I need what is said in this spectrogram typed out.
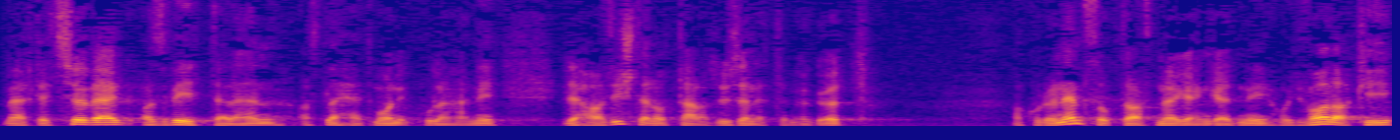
mert egy szöveg az védtelen, azt lehet manipulálni, de ha az Isten ott áll az üzenete mögött, akkor ő nem szokta azt megengedni, hogy valaki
